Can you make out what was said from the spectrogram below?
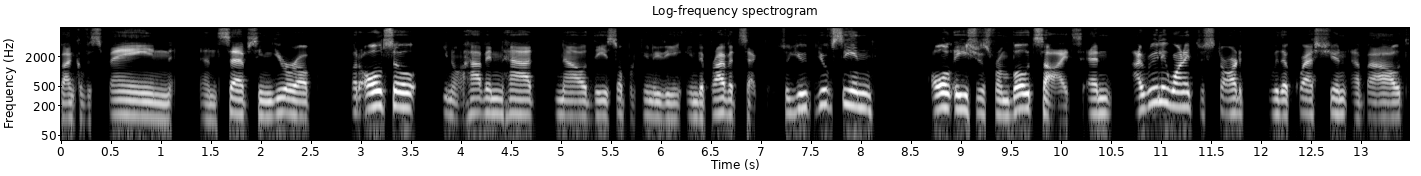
Bank of Spain, and CEBS in Europe, but also, you know, having had now this opportunity in the private sector. So you you've seen all issues from both sides, and I really wanted to start with a question about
